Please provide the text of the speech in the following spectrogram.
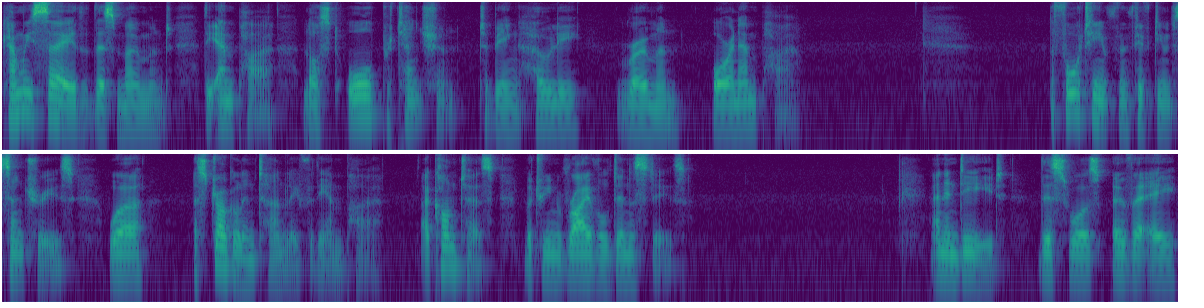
Can we say that this moment the empire lost all pretension to being holy, Roman, or an empire? The 14th and 15th centuries were a struggle internally for the empire, a contest between rival dynasties. And indeed, this was over a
